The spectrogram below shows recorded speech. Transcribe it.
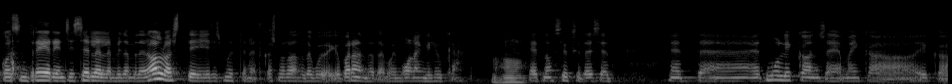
kontsentreerin siis sellele, mida ma teen halvasti ja siis mõtlen, et kas ma saan seda kuidagi parandada või ma olengi niisugune et noh, niisugused asjad, et, et mul ikka on see ja ma ikka, ikka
